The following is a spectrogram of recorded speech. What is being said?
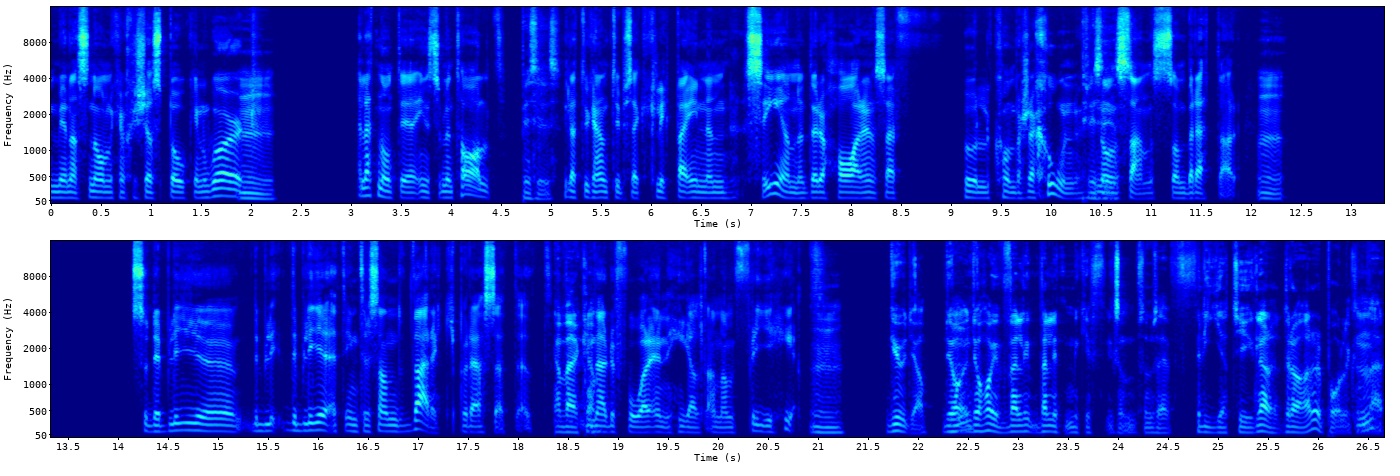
Medan någon kanske kör spoken word, Mm, eller att något är instrumentalt. precis. Till att du kan typ så klippa in en scen där du har en så här full konversation Precis. någonstans som berättar. Mm. Så det blir ju, det blir, det blir ett intressant verk på det sättet. Ja, verkligen. När du får en helt annan frihet. Mm. Gud ja. Du har, Mm. du har ju väldigt, väldigt mycket liksom, som säger, fria tyglar att röra dig på. Liksom, Mm. där.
